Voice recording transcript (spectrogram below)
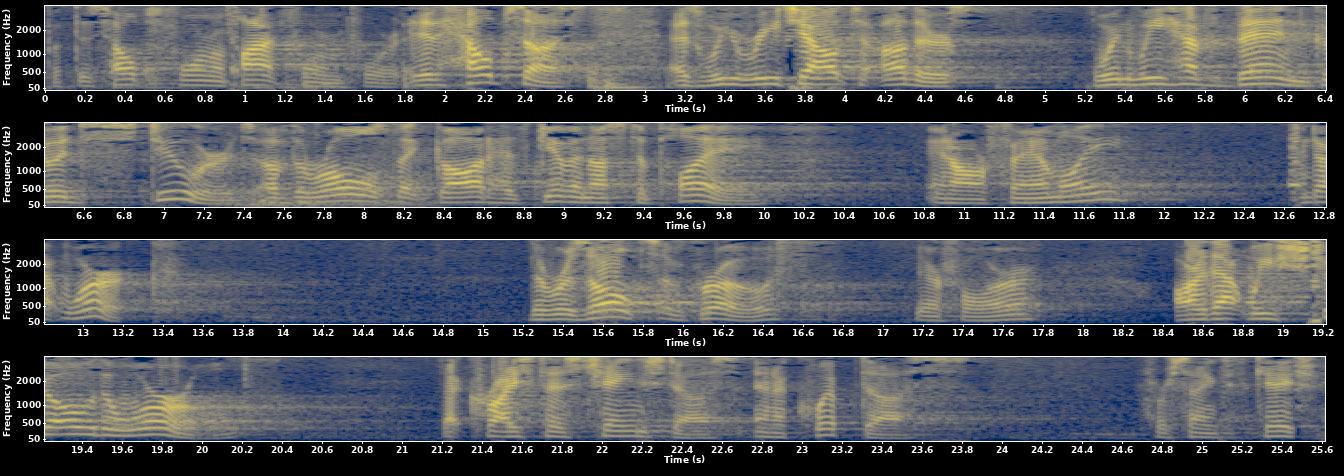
But this helps form a platform for it. It helps us as we reach out to others when we have been good stewards of the roles that God has given us to play in our family and at work. The results of growth, therefore, are that we show the world that Christ has changed us and equipped us for sanctification.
